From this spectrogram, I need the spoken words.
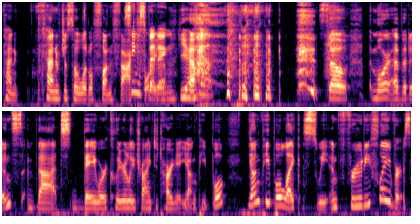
Kind of kind of just a little fun fact Seems for fitting. Yeah. so, more evidence that they were clearly trying to target young people. Young people like sweet and fruity flavors.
